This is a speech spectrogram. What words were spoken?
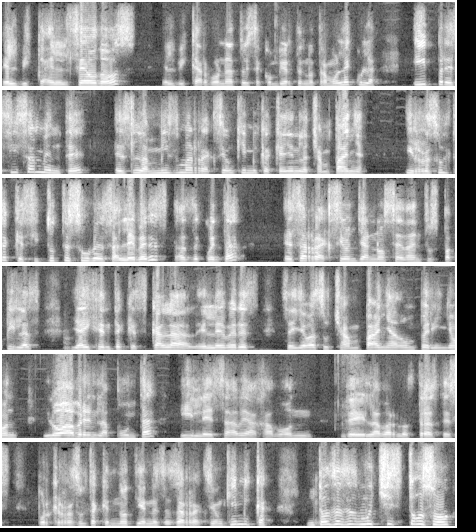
el CO2, el bicarbonato, y se convierte en otra molécula. Y precisamente es la misma reacción química que hay en la champaña. Y resulta que si tú te subes al Everest, haz de cuenta, esa reacción ya no se da en tus papilas y hay gente que escala el Everest, se lleva su champaña de un periñón, lo abre en la punta y le sabe a jabón de lavar los trastes, porque resulta que no tienes esa reacción química. Entonces es muy chistoso,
